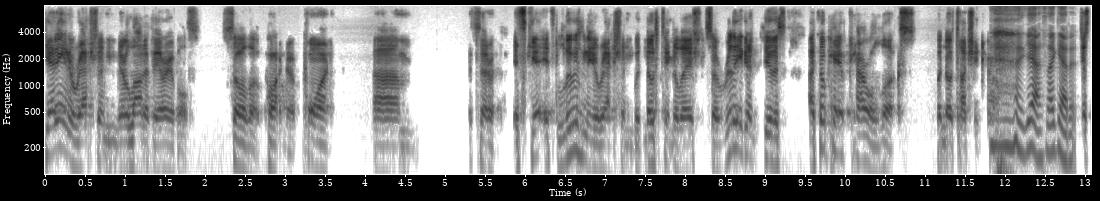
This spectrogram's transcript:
getting an erection. There are a lot of variables: solo, partner, porn, um, etc. It's get it's losing the erection with no stimulation. So really, you got to do this. It's okay if Carol looks, but no touching. yes, I get it. Just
